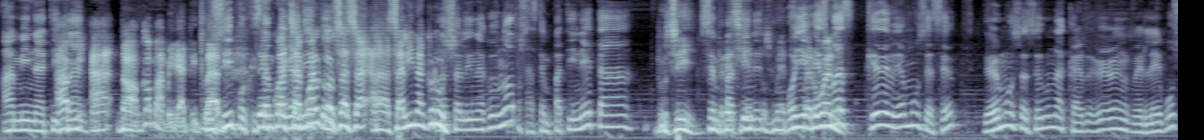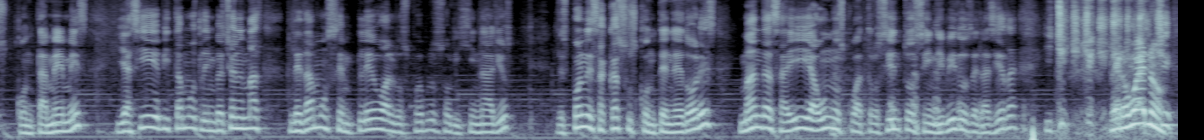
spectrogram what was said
A a, Minatitlán. mi- a- no, ¿cómo a Minatitlán? Pues sí, porque de están Coatzacoalcos a, a Salina A Cruz. Salina Cruz. No, pues hasta en patineta. Pues sí, Se en 300 patineta. metros. Oye, pero es bueno, más, ¿qué debemos de hacer? Debemos hacer una carrera en relevos con tamemes y así evitamos la inversión. Es más, le damos empleo a los pueblos originarios. Les pones acá sus contenedores, mandas ahí a unos 400 individuos de la sierra y chi, chi, chi, Pero bueno, y de-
